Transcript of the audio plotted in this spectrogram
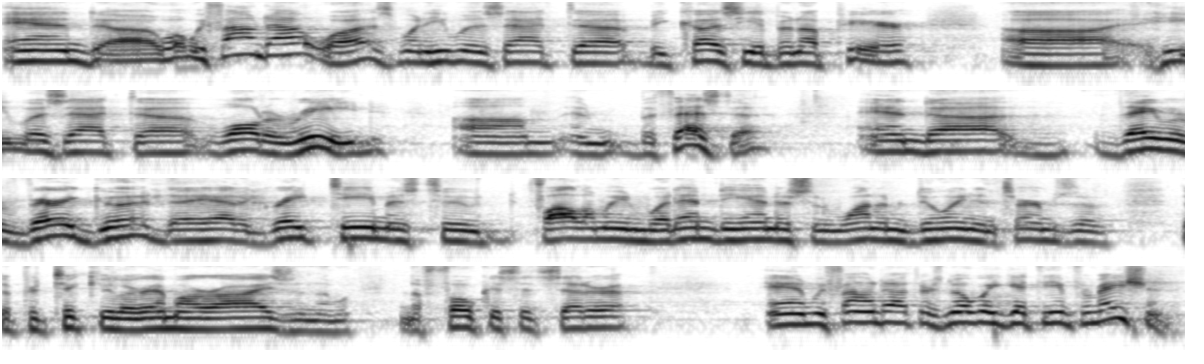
And uh, what we found out was when he was at, uh, because he had been up here, uh, he was at uh, Walter Reed um, in Bethesda and uh, they were very good. They had a great team as to following what MD Anderson wanted them doing in terms of the particular MRIs and the, and the focus, et cetera. And we found out there's no way to get the information.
